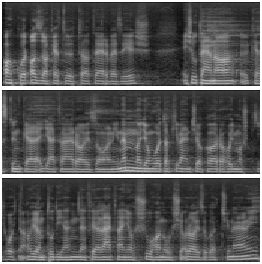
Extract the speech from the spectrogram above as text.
akkor azzal kezdődött a tervezés, és utána kezdtünk el egyáltalán rajzolni. Nem nagyon voltak kíváncsiak arra, hogy most ki hogy, hogyan tud ilyen mindenféle látványos, suhanós rajzokat csinálni.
